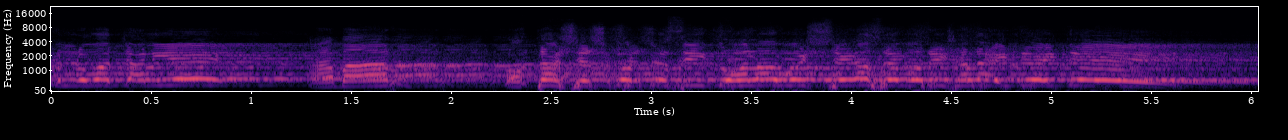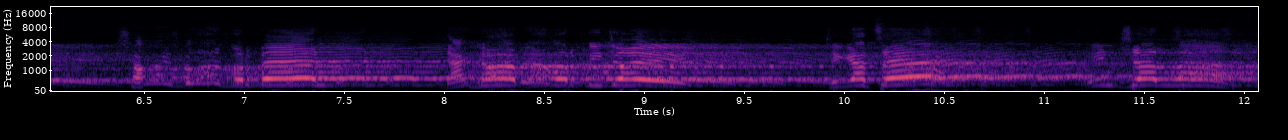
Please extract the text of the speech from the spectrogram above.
ধন্যবাদ জানিয়ে আমার কথা শেষ করতেছি। গলা বসে গেছে বরিশাল আইতে আইতে সবাই দোয়া করবেন। দেখা হবে আমার বিজয়ে। ঠিক আছে? ইনশাল্লাহ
